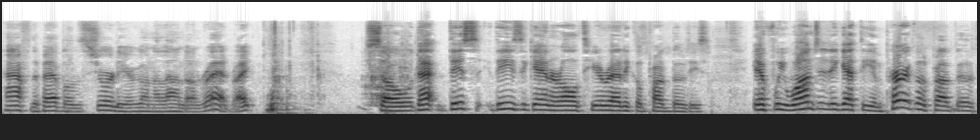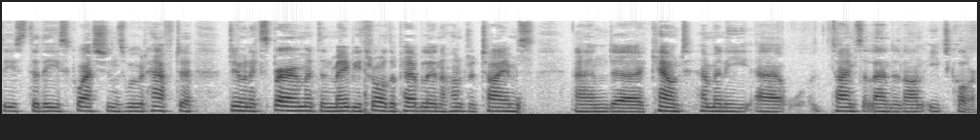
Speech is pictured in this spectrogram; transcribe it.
half the pebbles surely are going to land on red right so that this these again are all theoretical probabilities if we wanted to get the empirical probabilities to these questions we would have to do an experiment and maybe throw the pebble in a hundred times and uh, count how many uh, times it landed on each color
